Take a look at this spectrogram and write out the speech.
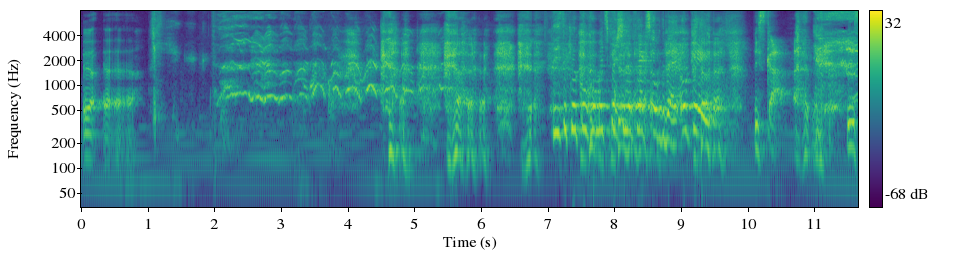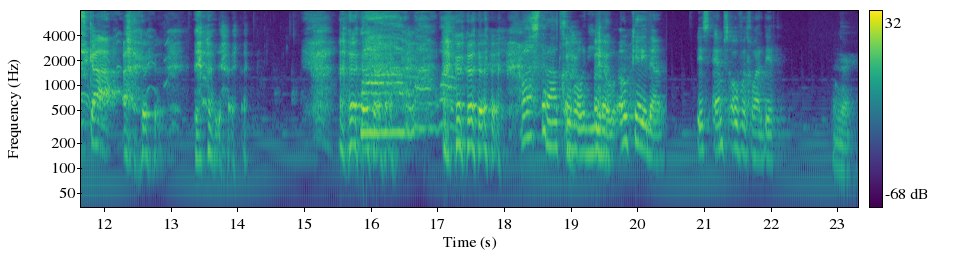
Ja, ja, ja, ja. Dit is kom gewoon met special effects ook erbij. Oké. Okay. piska. Iska. ja, ja. Wauw, wauw, wauw. Gewoon hier. Oké dan. Is Ems overgewaardeerd? Nee.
